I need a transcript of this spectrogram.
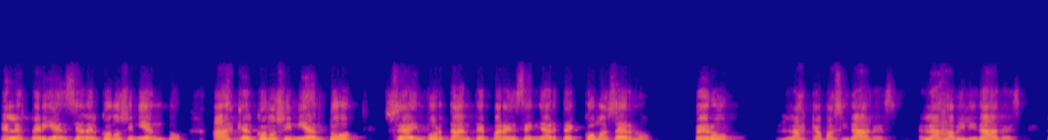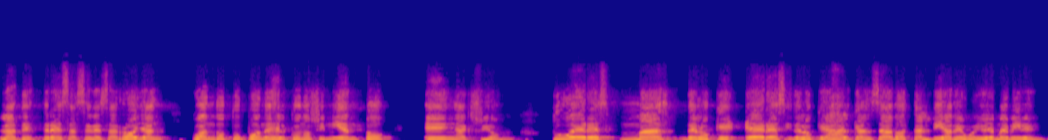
en la experiencia del conocimiento. Haz que el conocimiento sea importante para enseñarte cómo hacerlo. Pero las capacidades, las habilidades, las destrezas se desarrollan cuando tú pones el conocimiento en acción. Tú eres más de lo que eres y de lo que has alcanzado hasta el día de hoy. Óyeme bien.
